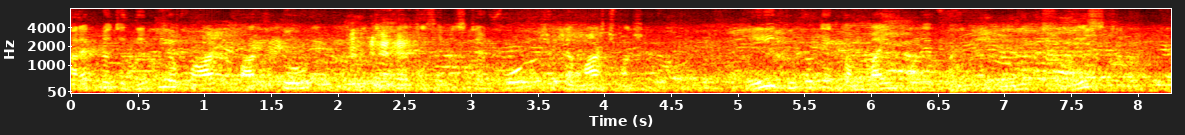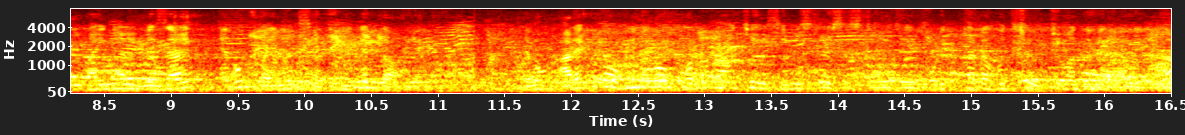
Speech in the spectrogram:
আরেকটা হচ্ছে দ্বিতীয় পার্ট পার্ট টু হচ্ছে সেমিস্টার ফোর সেটা মার্চ মাসে। এই দুটোকে কম্বাইন করে final merit list final result এবং ফাইনাল সার্টিফিকেট দেওয়া হবে এবং আরেকটা অভিনব ঘটনা হচ্ছে এই সেমিস্টার সিস্টেমে যে পরীক্ষাটা হচ্ছে উচ্চ মাধ্যমিক পরীক্ষা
